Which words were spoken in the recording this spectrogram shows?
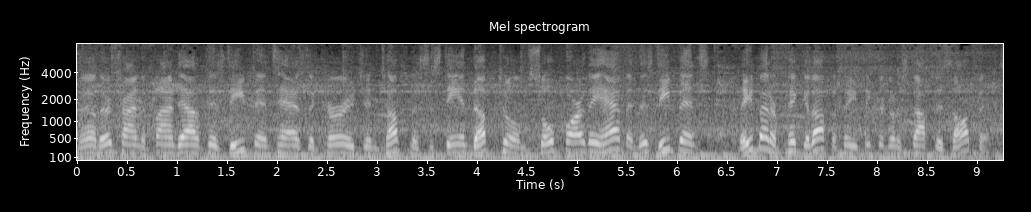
Well, they're trying to find out if this defense has the courage and toughness to stand up to them. So far, they haven't. This defense, they better pick it up if they think they're going to stop this offense.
